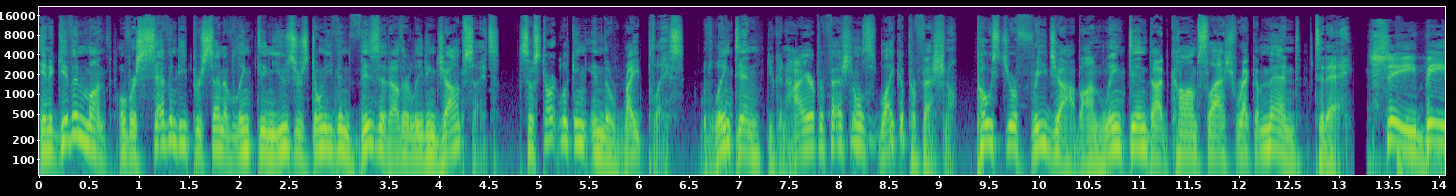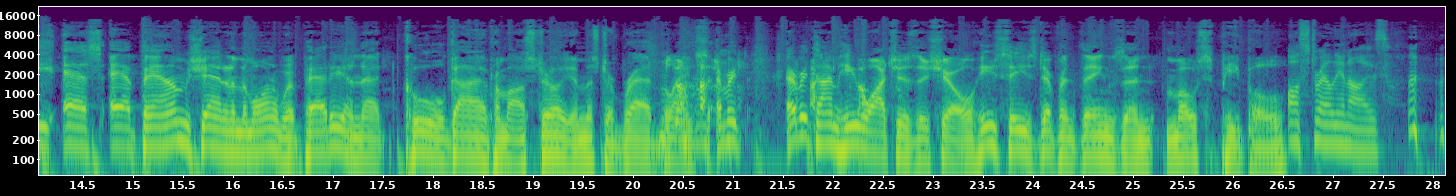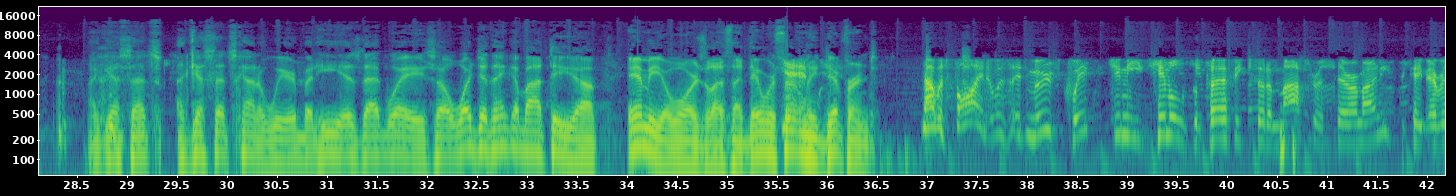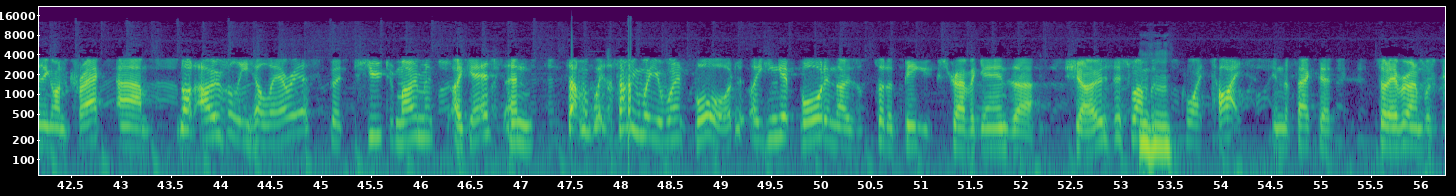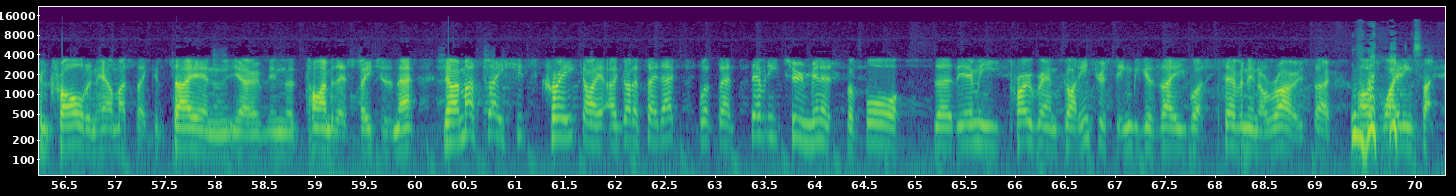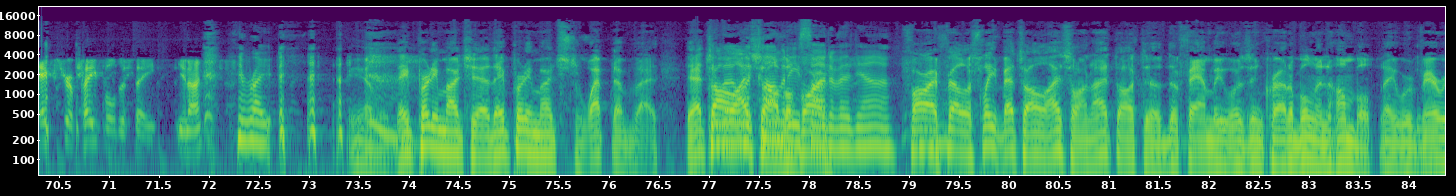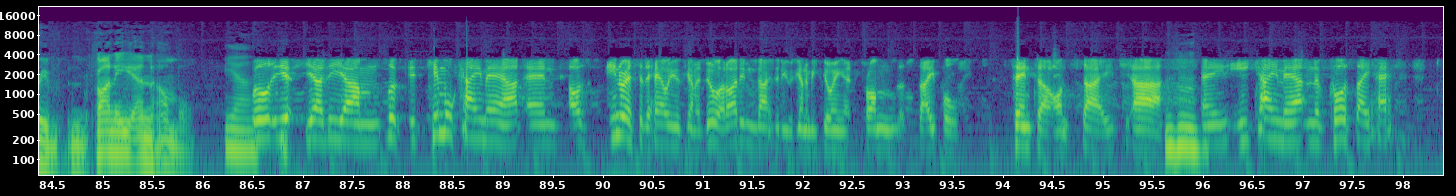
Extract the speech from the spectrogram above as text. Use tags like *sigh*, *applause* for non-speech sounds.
In a given month, over 70% of LinkedIn users don't even visit other leading job sites. So start looking in the right place. With LinkedIn, you can hire professionals like a professional. Post your free job on linkedin.com slash recommend today. CBS FM, Shannon in the morning with Patty and that cool guy from Australia, Mr. Brad Blanks. *laughs* Every every time he watches the show, he sees different things than most people. Australian eyes. *laughs* I guess that's I guess that's kind of weird, but he is that way. So, what'd you think about the uh, Emmy Awards last night? They were certainly Yeah. different. No, it was fine. It was it moved quick. Jimmy Kimmel's the perfect sort of master of ceremonies to keep everything on track. Um, not overly hilarious, but cute moments, I guess, and something where- something where you weren't bored. Like you can get bored in those sort of big extravaganza shows. This one was quite tight in the fact that sort of everyone was controlled in how much they could say and you know in the time of their speeches and that. Now I must say, Schitt's Creek. I, I got to say that was that 72 minutes before the, the Emmy programs got interesting because they what seven in a row. So I was waiting for extra people to see. You know, *laughs* right. Yeah, they pretty much uh, they pretty much swept them. Uh, That's all the, I the saw comedy before. side of it, yeah. Before I fell asleep, that's all I saw, and I thought the the family was incredible and humble. They were very funny and humble. Yeah. Well, yeah, yeah the um, look, it, Kimmel came out, and I was interested in how he was going to do it. I didn't know that he was going to be doing it from the Staples Centre on stage, uh, and he, he came out, and of course they had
